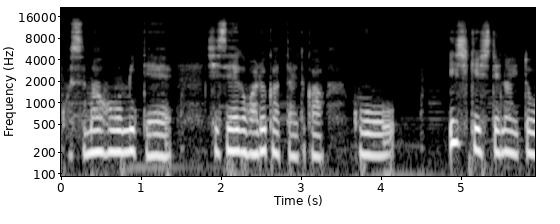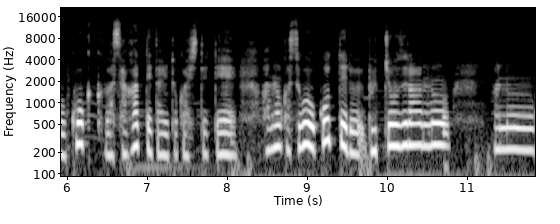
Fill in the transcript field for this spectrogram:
こうスマホを見て姿勢が悪かったりとかこう意識してないと口角が下がってたりとかしててあなんかすごい怒ってる仏頂面のあの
